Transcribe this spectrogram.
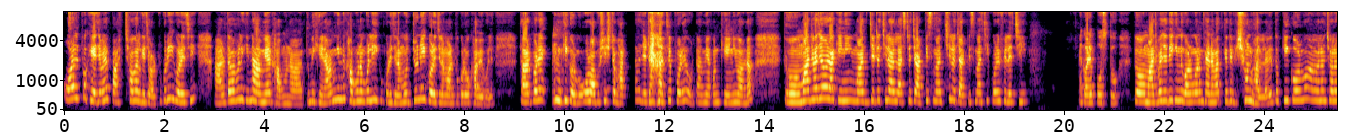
অল্প খেয়েছে মানে পাঁচ, ছ গাল খেয়েছে, অল্প করেই করেছি। আর তারপর বলে কি, না, আমি আর খাব না। তুমি খেয়ে নাও। আমি কিন্তু খাব না বলেই করেছিলাম, ওর জন্যই করেছিলাম অল্প করে ও খাবে বলে। তারপরে কি করব? ওর অবশিষ্ট ভাতটা যেটা আছে পরে, ওটা আমি এখন খেয়ে নিই ভাবলাম। তো মাছ ভাজাও রাখিনি। মাছ যেটা ছিল আর লাস্টে চার পিস মাছ ছিল, চার পিস মাছই করে ফেলেছি। একবারে পোস্ত। তো মাছ ভাজা দিয়ে কিন্তু গরম গরম ফেনা ভাত খেতে ভীষণ ভালো লাগে। তো কী করব? আমি বললাম, চলো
